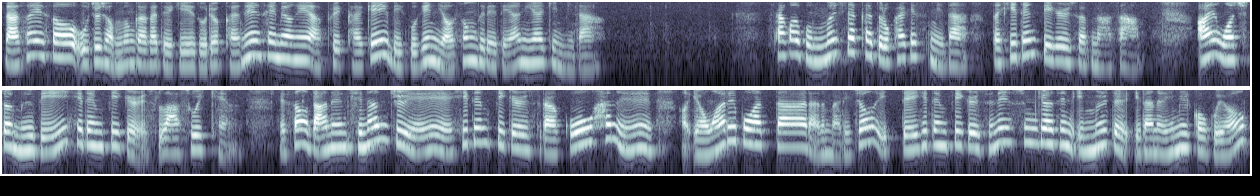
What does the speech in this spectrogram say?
나사에서 우주 전문가가 되기 노력하는 3명의 아프리카계 미국인 여성들에 대한 이야기입니다. 사과 본문 시작하도록 하겠습니다. The Hidden Figures of NASA. I watched the movie Hidden Figures last weekend. 그래서 나는 지난주에 Hidden Figures라고 하는 어, 영화를 보았다라는 말이죠. 이때 Hidden Figures는 숨겨진 인물들이라는 의미일 거고요.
